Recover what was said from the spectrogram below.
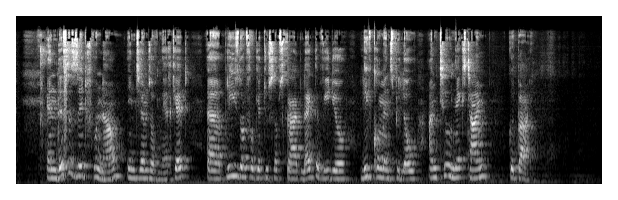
And this is it for now in terms of MathCAD. Uh, please don't forget to subscribe, like the video, leave comments below. Until next time, goodbye.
